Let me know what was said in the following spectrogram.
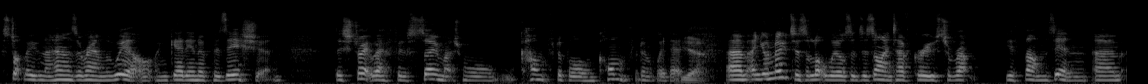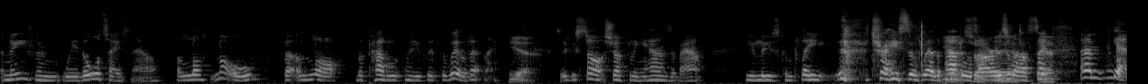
stop moving their hands around the wheel and get in a position, they straight away feel so much more comfortable and confident with it. Yeah, Um, and you'll notice a lot of wheels are designed to have grooves to wrap your thumbs in. Um, and even with autos now, a lot, not all, but a lot, the paddles move with the wheel, don't they? yeah. So if you start shuffling your hands about, you lose complete trace of where the paddles that's right, are as yeah, well. So yeah. um, yeah,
